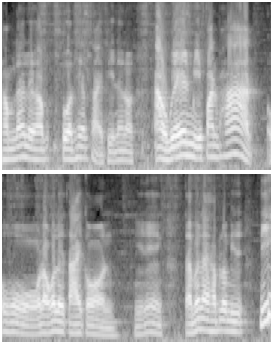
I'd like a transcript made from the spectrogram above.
ทำได้เลยครับ ตัวเทพสายฟินแน่นอนอ้าวเวนมีฟันพลาด โอ้โห เราก็เลยตายก่อน นี่เอง แต่ไม่เป็นไรครับเรามีนี่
